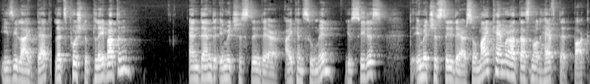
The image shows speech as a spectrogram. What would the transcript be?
Easy like that. Let's push the play button and then the image is still there. I can zoom in. You see this? The image is still there. So my camera does not have that bug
